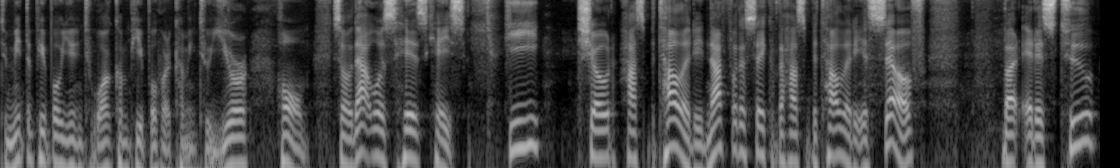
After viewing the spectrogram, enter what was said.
To meet the people, you need to welcome people who are coming to your home. So that was his case. He showed hospitality, not for the sake of the hospitality itself, but it is to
